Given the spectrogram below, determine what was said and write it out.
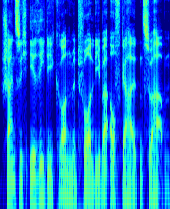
scheint sich Iridikron mit Vorliebe aufgehalten zu haben.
